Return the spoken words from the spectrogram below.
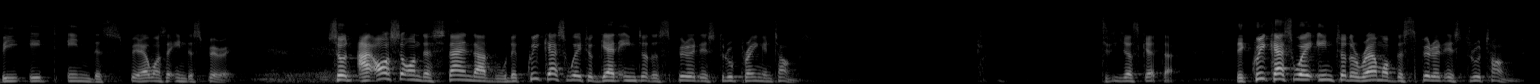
be it in the spirit? I want to say in the spirit. So I also understand that the quickest way to get into the spirit is through praying in tongues. Did you just get that? The quickest way into the realm of the spirit is through tongues.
